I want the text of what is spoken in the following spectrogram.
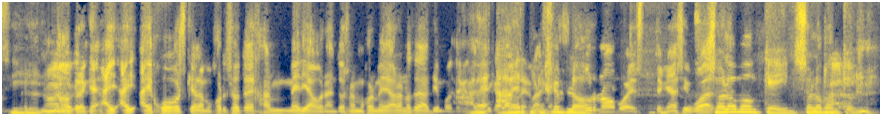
Sí. pero No, lo pero que hay, hay, hay juegos que a lo mejor solo te dejan media hora, entonces a lo mejor media hora no te da tiempo. Te A ver, a ver, por ejemplo- turno, pues te quedas igual. Solomon Kane, Solomon Claro. Kane.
